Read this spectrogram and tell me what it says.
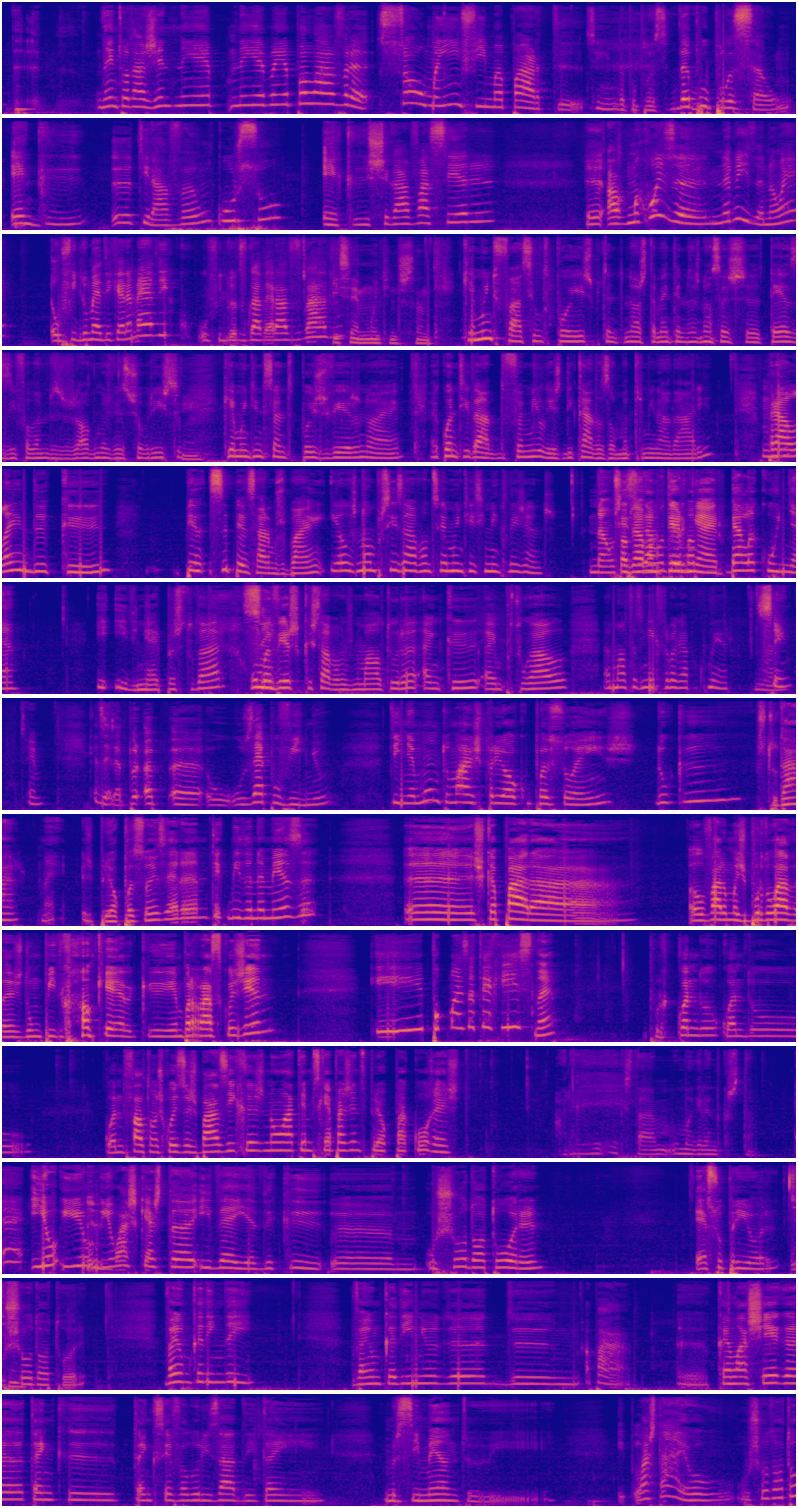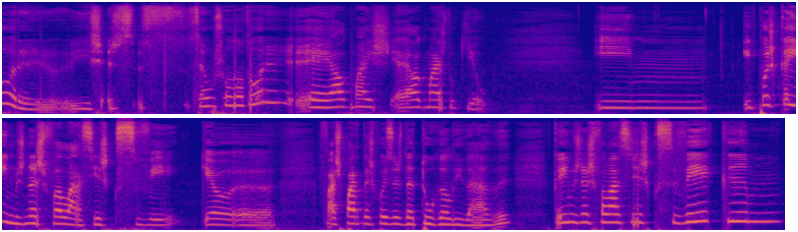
nem toda a gente nem é, nem é bem a palavra. Só uma ínfima parte Sim, da população. da população é que eh, tirava um curso, é que chegava a ser alguma coisa na vida, não é? O filho do médico era médico, o filho do advogado era advogado. Isso é muito interessante. Que é muito fácil depois, portanto, nós também temos as nossas eh, teses e falamos algumas vezes sobre isto, Sim. que é muito interessante depois ver, não é? A quantidade de famílias dedicadas a uma determinada área, para além de que, se pensarmos bem, eles não precisavam de ser muitíssimo inteligentes. Não, precisavam precisavam ter ter uma dinheiro. bela cunha. E, e dinheiro para estudar, Sim. uma vez que estávamos numa altura em que, em Portugal, a malta tinha que trabalhar para comer. é? Sim, sim. Quer dizer, a- a- a- o o Zé Povinho tinha muito mais preocupações do que estudar. Não é? As preocupações era meter comida na mesa, eh, escapar a, a levar umas bordoadas de um pido qualquer que embarrasse com a gente e pouco mais até que isso, né? Porque quando, quando, quando faltam as coisas básicas, não há tempo sequer para a gente se preocupar com o resto. Ora, é que está uma grande questão. E eu, e eu, e eu acho que esta ideia de que hum, o show doutor é superior, o Sim. show doutor, vem um bocadinho daí. Vem um bocadinho de. de opá, eh, quem lá chega tem que, tem que ser valorizado e tem merecimento e. e lá está, é o, o show doutor. E se, se- é o show doutor, é algo mais, é algo mais do que eu. E, e depois caímos nas falácias que se vê, que é, uh, faz parte das coisas da tugalidade, caímos nas falácias que se vê que hum,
